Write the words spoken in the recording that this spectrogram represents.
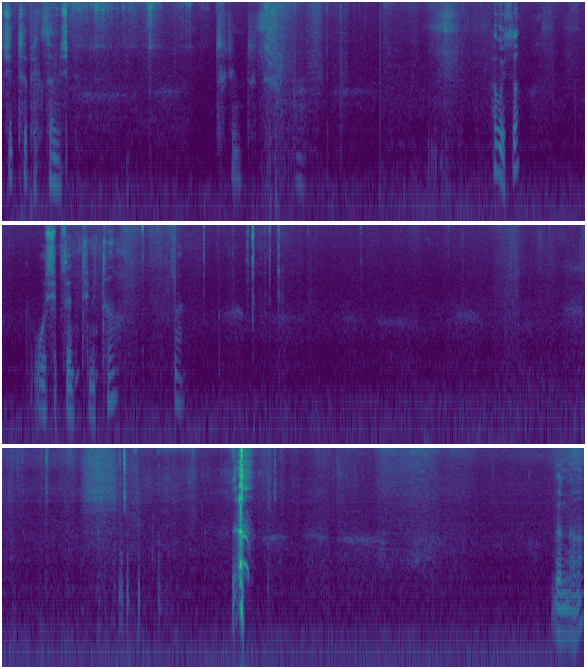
시트 백삼십 트림 트림 하고 있어? 50cm 몇 나와?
